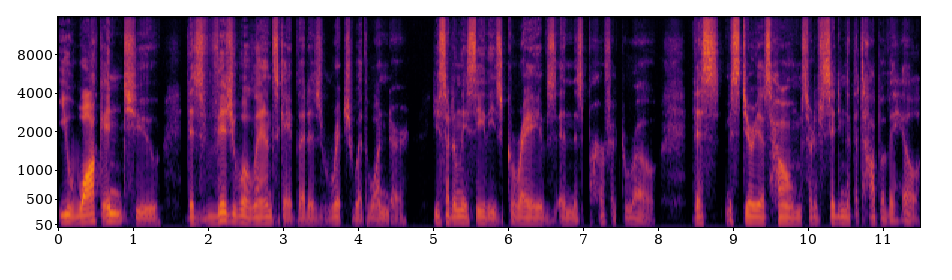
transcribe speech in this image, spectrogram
you walk into this visual landscape that is rich with wonder. You suddenly see these graves in this perfect row, this mysterious home sort of sitting at the top of a hill.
